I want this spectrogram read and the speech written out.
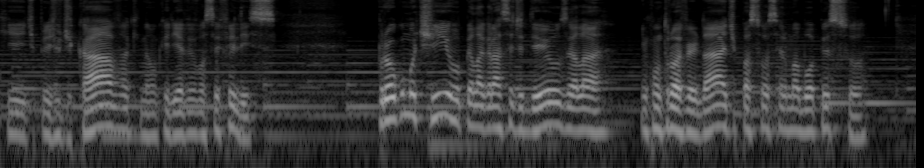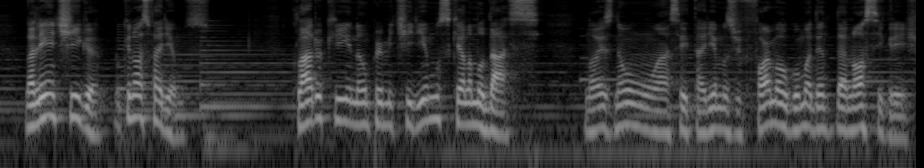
que te prejudicava, que não queria ver você feliz. Por algum motivo, pela graça de Deus, ela encontrou a verdade e passou a ser uma boa pessoa. Na lei antiga, o que nós faríamos? Claro que não permitiríamos que ela mudasse. Nós não a aceitaríamos de forma alguma dentro da nossa igreja.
